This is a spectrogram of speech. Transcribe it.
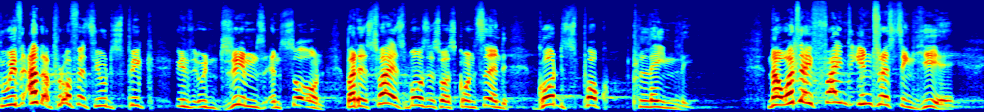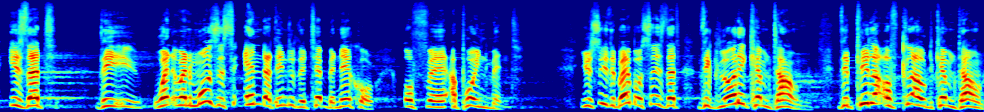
With other prophets, he would speak in, in dreams and so on. But as far as Moses was concerned, God spoke plainly. Now, what I find interesting here is that the, when, when Moses entered into the tabernacle of uh, appointment, you see, the Bible says that the glory came down the pillar of cloud came down.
